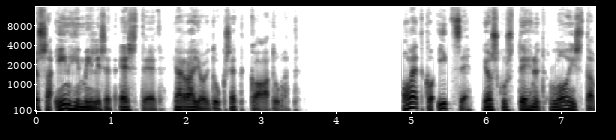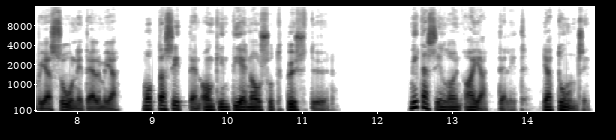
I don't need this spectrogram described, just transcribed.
jossa inhimilliset esteet ja rajoitukset kaatuvat. Oletko itse joskus tehnyt loistavia suunnitelmia, mutta sitten onkin tie noussut pystyyn? Mitä silloin ajattelit ja tunsit?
